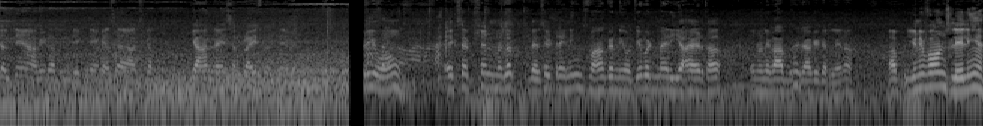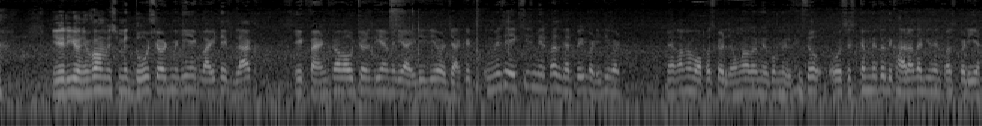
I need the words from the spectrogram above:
चलते हैं आगे का दिन, देखते हैं कैसा है आज का। क्या नए सरप्राइज़ मिलते हैं? फ्री हूँ। एक्सेप्शन मतलब वैसे ट्रेनिंग वहाँ करनी होती है बट मैं रिया हायर था। उन्होंने कहा, आप घर जाके कर लेना। अब यूनिफॉर्म्स ले लिए। हैं ये रही यूनिफॉर्म इसमें दो शर्ट मिली हैं एक वाइट एक ब्लैक एक पैंट का वाउचर दिया मेरी आईडी दी और जैकेट इनमें से एक चीज़ मेरे पास घर पे ही पड़ी थी बट मैं कहा, मैं वापस कर जाऊँगा अगर मेरे को मिल गई। तो वो सिस्टम में तो दिखा रहा था कि मेरे पास पड़ी है।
